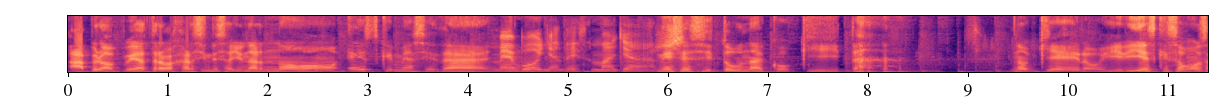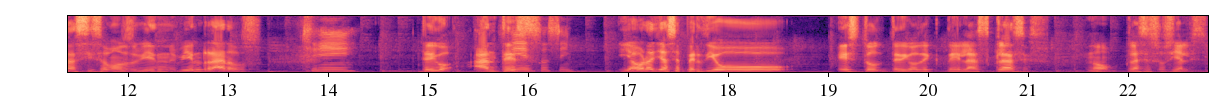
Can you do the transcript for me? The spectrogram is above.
Ah, pero voy a trabajar sin desayunar. No, es que me hace daño. Me voy a desmayar. Necesito una coquita. no quiero ir. Y es que somos así, somos bien, bien raros. Sí. Te digo, antes. Sí, eso sí. Y ahora ya se perdió esto, te digo, de, las clases, ¿no? Clases sociales.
